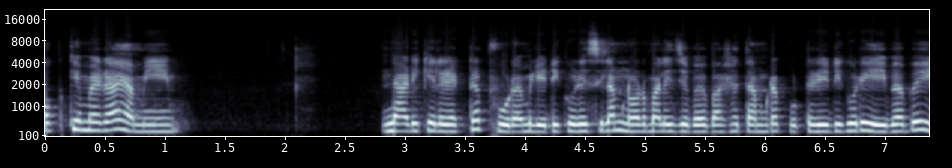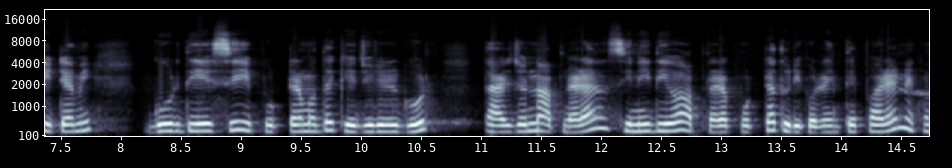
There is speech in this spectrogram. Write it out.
অফ ক্যামেরায় আমি নারিকেলের একটা ফুড আমি রেডি করেছিলাম। নর্মালি যেভাবে বাসাতে আমরা পুরটা রেডি করি, এইভাবে এটা আমি গুড় দিয়েছি পুরটার মধ্যে খেজুরের গুড়। তার জন্য আপনারা চিনি দিয়েও আপনারা পুরটা তৈরি করে নিতে পারেন। এখন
